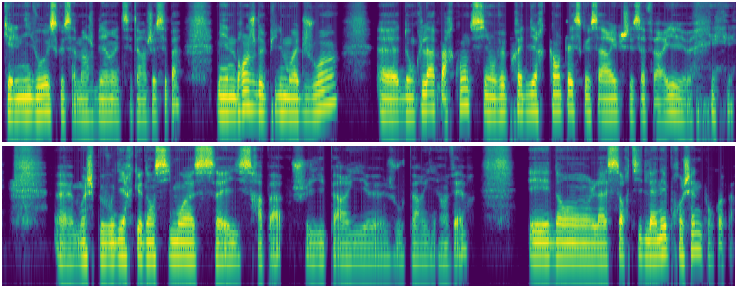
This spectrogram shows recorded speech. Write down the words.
quel niveau Est-ce que ça marche bien, etc. Je sais pas. Mais il y a une branche depuis le mois de juin. Euh, donc là, par contre, si on veut prédire quand est-ce que ça arrive chez Safari, euh, moi je peux vous dire que dans six mois ça y sera pas. Je parie, je vous parie un verre. Et dans la sortie de l'année prochaine, pourquoi pas.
